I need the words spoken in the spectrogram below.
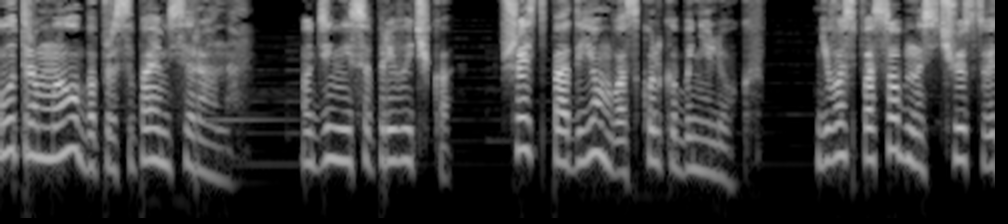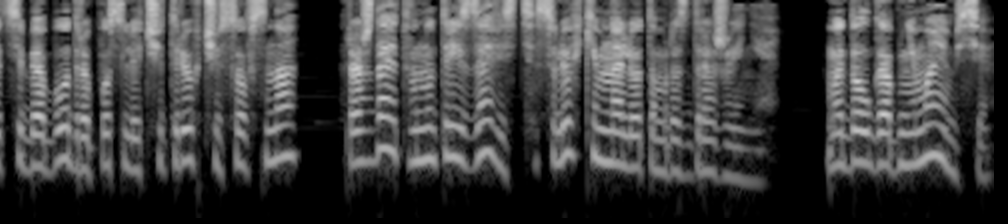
Утром мы оба просыпаемся рано. У Дениса привычка. В шесть подъем во сколько бы ни лег. Его способность чувствовать себя бодро после четырех часов сна рождает внутри зависть с легким налетом раздражения. Мы долго обнимаемся,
